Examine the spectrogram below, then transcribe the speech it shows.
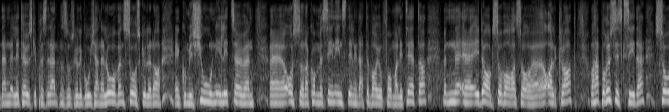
den litauiske presidenten som skulle godkjenne loven. Så skulle da en kommisjon i Litauen også da komme med sin innstilling. Dette var jo formaliteter. Men i dag så var altså alt klart. Og her på russisk side så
